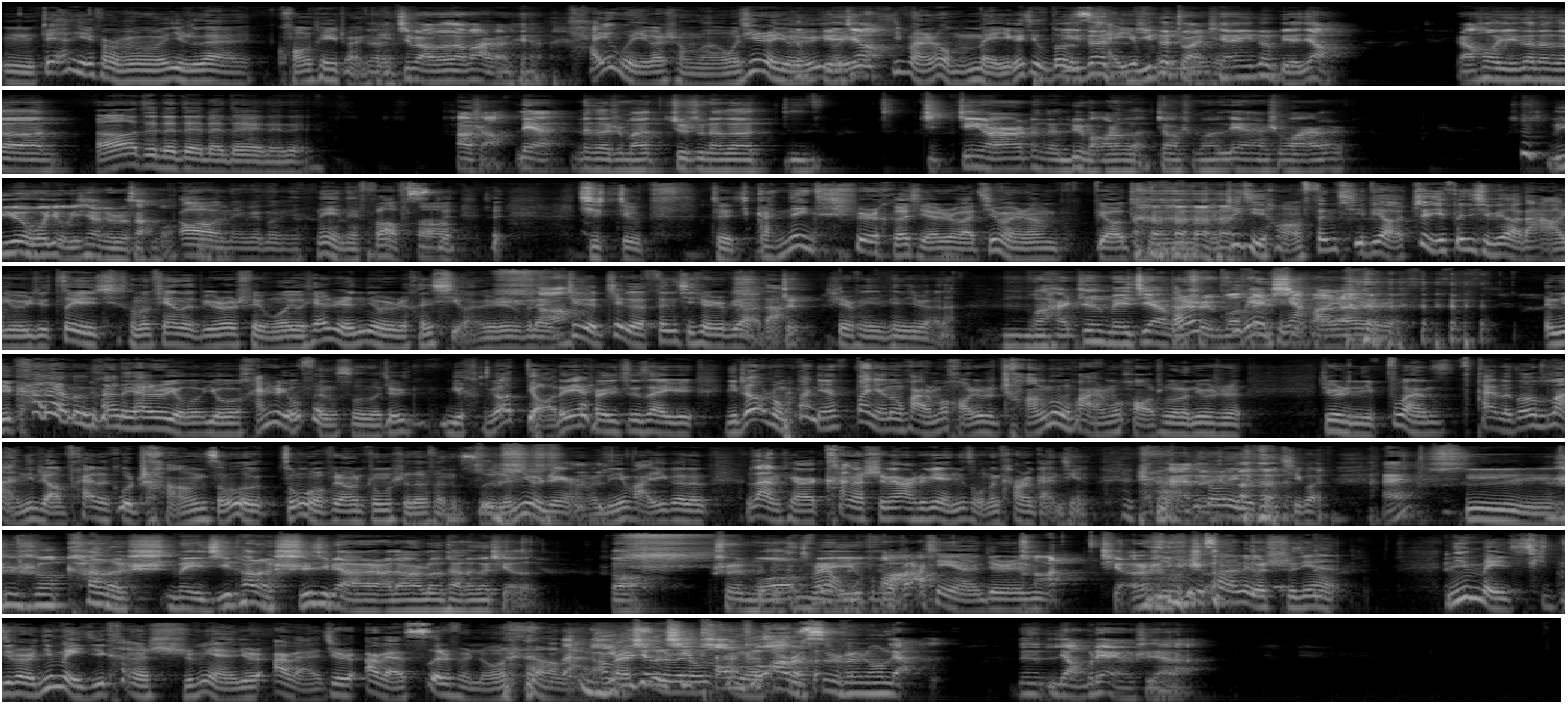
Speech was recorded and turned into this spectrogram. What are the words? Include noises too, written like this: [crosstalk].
嗯，对啊，一月份儿我一直在狂黑转对，天。基本上都在骂转天。还有一个什么，我记得有一个基本上我们每一个季度都有一个一一个转天，一个别将，然后一个那个哦，对对对对对对对，还有啥？恋那个什么，就是那个嗯金金元那个绿毛那个叫什么恋爱什么玩意儿？就因为我有印象就是三国哦，那个东西，那那 flops，、哦。对对，其实就对，感那确实和谐是吧？基本上比较统一。这季好像分歧比较，这季分歧比较大啊。有就对很多片子，比如说水魔，有些人就是很喜欢，有些人不太。啊这个这个分歧确实比较大，这确实分歧分歧比较大。嗯我还真没见过水魔然普遍很喜欢评价好。像是。[laughs] 你看看论坛里还是有有还是有粉丝的，就你比较屌的一件事就是在于，你知道这种半年半年动画有什么好，就是长动画有什么好处呢？就是就是你不管拍的多烂，你只要拍的够长，总有总有非常忠实的粉丝。[laughs] 人就是这样的，你把一个烂片看个十遍二十遍，你总能看出感情，哎这东西就很奇怪。哎，嗯，是说看了十每集看了十几遍来着？当时论坛那个帖子说水魔 [laughs] 虽然每一我我不大信啊，就是你帖子你可以算那个时间，你每期就是你每集看个十遍，就是二百，就是二百四十分钟，知道吧？你一个星期掏出二百四十分钟两那两部电影时间来，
